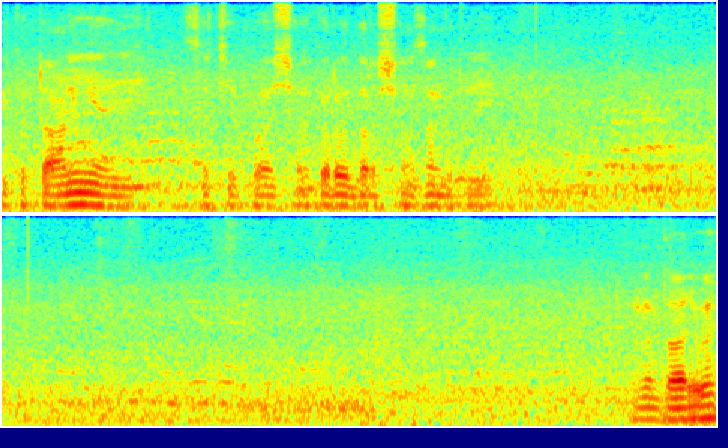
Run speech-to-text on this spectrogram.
ਇੱਕ ਟਾਹਣੀ ਹੈ ਜੀ, ਸੱਚੇ ਪਾਤਸ਼ਾਹ ਕਰੋ ਦਰਸ਼ਨ ਸੰਗਤ ਜੀ। ਗੰਦਾ ਓਏ।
